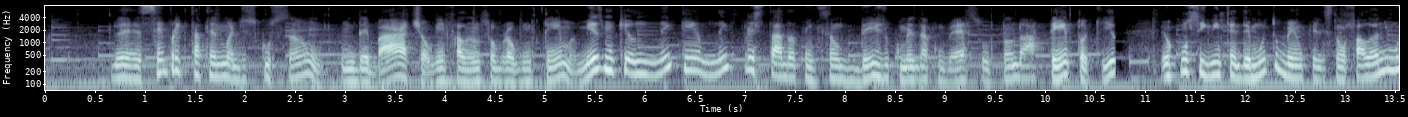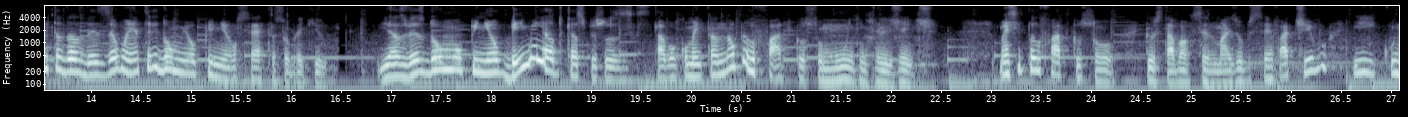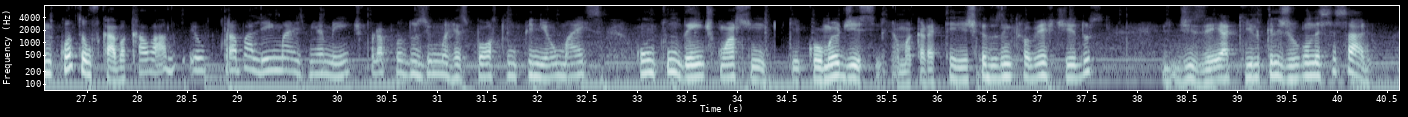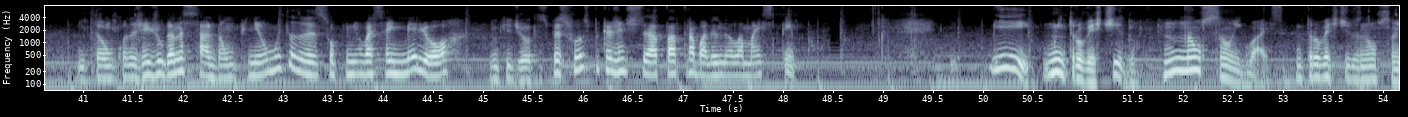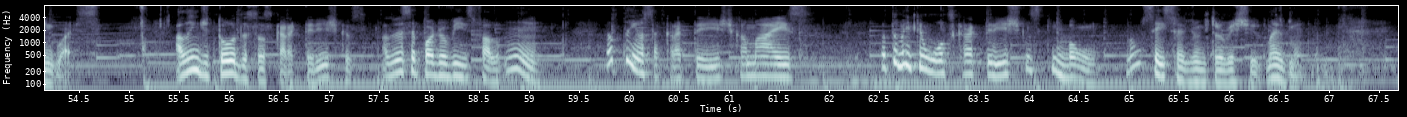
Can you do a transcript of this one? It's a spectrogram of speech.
é, sempre que está tendo uma discussão, um debate, alguém falando sobre algum tema, mesmo que eu nem tenha nem prestado atenção desde o começo da conversa, ou estando atento àquilo, eu consigo entender muito bem o que eles estão falando e muitas das vezes eu entro e dou minha opinião certa sobre aquilo. E às vezes dou uma opinião bem melhor do que as pessoas que estavam comentando, não pelo fato que eu sou muito inteligente, mas sim pelo fato que eu sou que eu estava sendo mais observativo e enquanto eu ficava calado, eu trabalhei mais minha mente para produzir uma resposta, uma opinião mais contundente com o assunto. Que, como eu disse, é uma característica dos introvertidos dizer aquilo que eles julgam necessário. Então, quando a gente julga necessário dar uma opinião, muitas vezes essa opinião vai sair melhor do que de outras pessoas, porque a gente já está trabalhando ela mais tempo. E um introvertido não são iguais. Introvertidos não são iguais. Além de todas essas características, às vezes você pode ouvir isso e falar: Hum, eu tenho essa característica, mas eu também tenho outras características que, bom, não sei se é de um introvertido, mas bom.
